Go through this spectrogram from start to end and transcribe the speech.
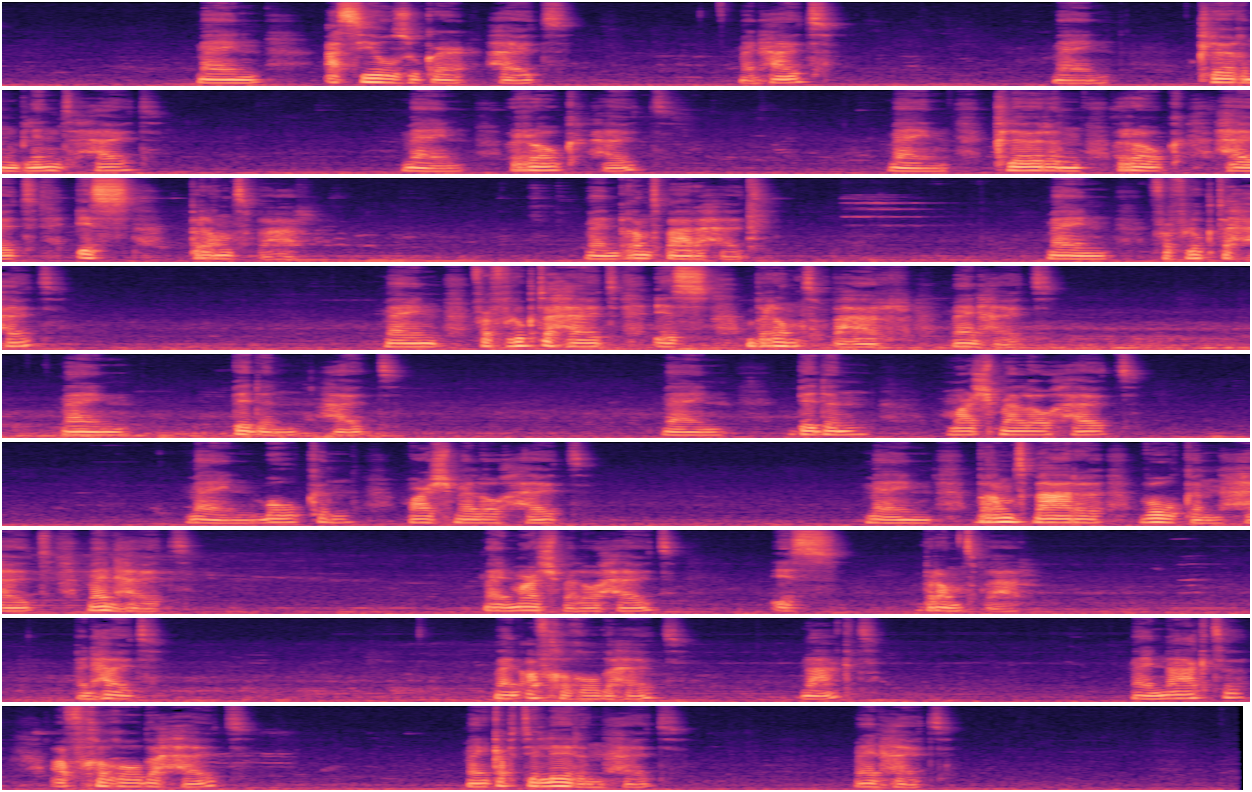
Mijn asielzoekerhuid. Mijn huid. Mijn kleurenblind huid. Mijn rookhuid. Mijn kleurenrookhuid is brandbaar. Mijn brandbare huid. Mijn vervloekte huid. Mijn vervloekte huid is brandbaar, mijn huid. Mijn biddenhuid. Mijn bidden marshmallow huid. Mijn wolken marshmallow huid. Mijn brandbare wolkenhuid, mijn huid. Mijn marshmallow huid is brandbaar. Mijn huid. Mijn afgerolde huid. Naakt. Mijn naakte, afgerolde huid. Mijn capituleren huid. Mijn huid.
